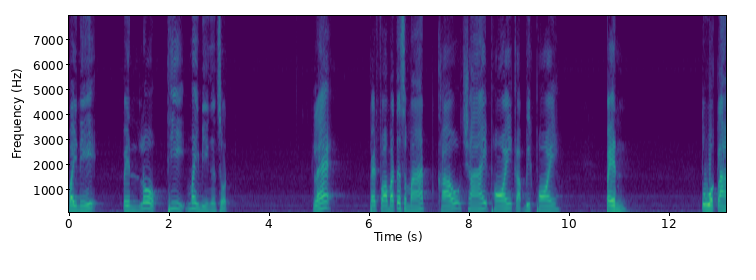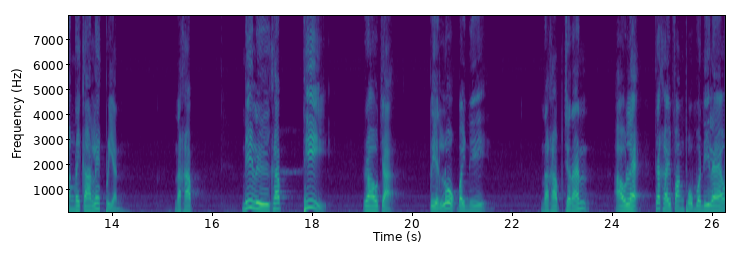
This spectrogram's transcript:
ใบนี้เป็นโลกที่ไม่มีเงินสด และแพลตฟอร์ม Butter Smart เขาใช้ Point กับ Big Point เป็น ตัวกลางในการแลกเปลี่ยนนะครับ นี่ลือครับที่เราจะเปลี่ยนโลกใบนี้นะครับ ฉะนั้นเอาแหละถ้าใครฟังผมวันนี้แล้ว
